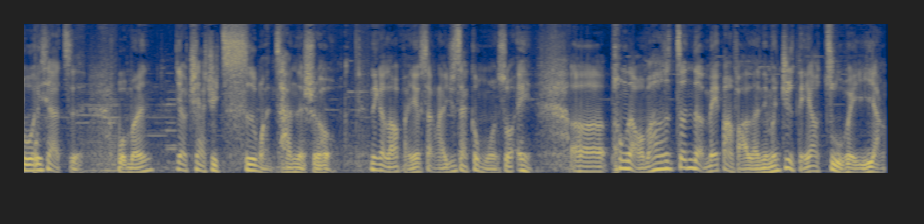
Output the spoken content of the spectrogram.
多一下子我们要下去吃晚餐的时候，那个老板又上来就在跟我们说，哎，呃，碰到我们，他说真的没办法了，你们就得要住回一样。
